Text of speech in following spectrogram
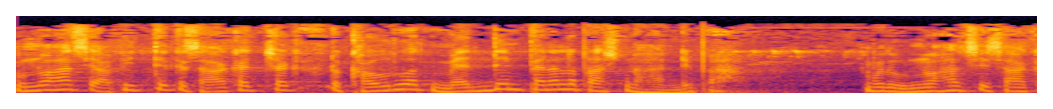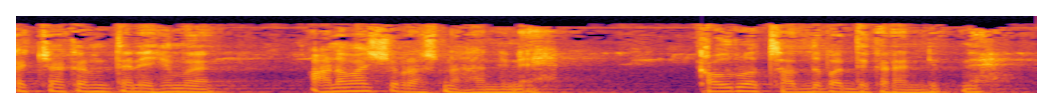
උන්වහසේ අපිත් එක්ක සාකච්ඡාකට කවරුවත් මැද්දෙන් පැනල ප්‍රශ්නහන්න එපා. මොද උන්වහන්සේ සාකච්ඡා කරන තැන එහෙම අනවශ්‍ය ප්‍රශ්නහන්නේ නෑ. කවරුවත් සද්ධපද්ධ කරන්නෙත් නෑ.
